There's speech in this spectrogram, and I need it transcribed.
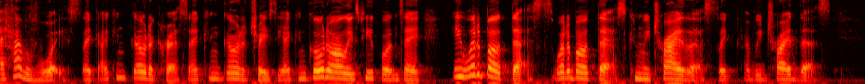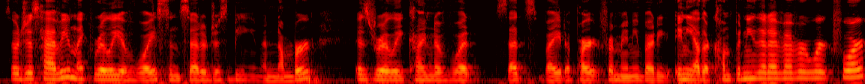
I have a voice. Like I can go to Chris, I can go to Tracy, I can go to all these people and say, "Hey, what about this? What about this? Can we try this? Like, have we tried this?" So just having like really a voice instead of just being a number is really kind of what sets Veit apart from anybody any other company that I've ever worked for.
